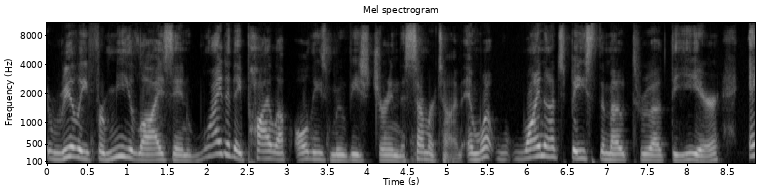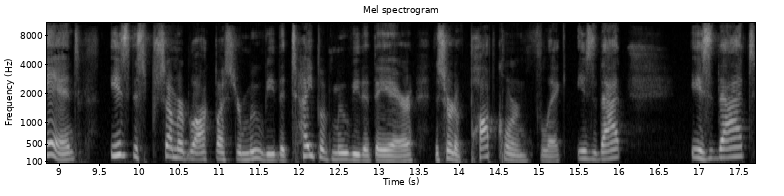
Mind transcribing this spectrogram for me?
really for me lies in why do they pile up all these movies during the summertime and what why not space them out throughout the year and is this summer blockbuster movie the type of movie that they air the sort of popcorn flick is that is that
